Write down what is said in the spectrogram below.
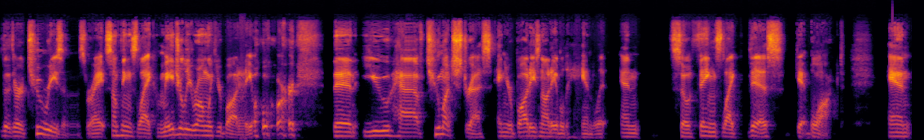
there are two reasons right something's like majorly wrong with your body or then you have too much stress and your body's not able to handle it and So things like this get blocked. And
